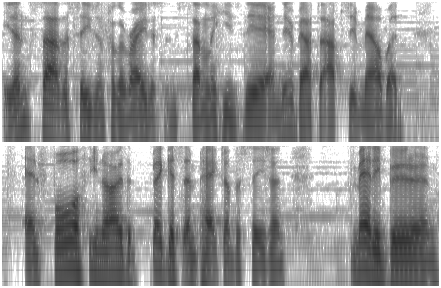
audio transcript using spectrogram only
He didn't start the season for the Raiders, and suddenly he's there, and they're about to upset Melbourne. And fourth, you know, the biggest impact of the season, Matty Burton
